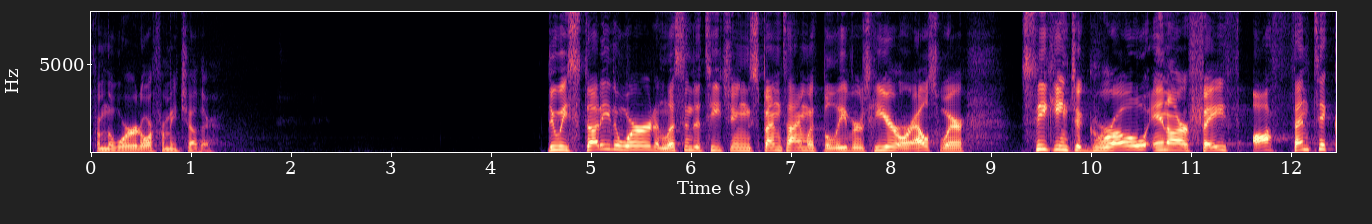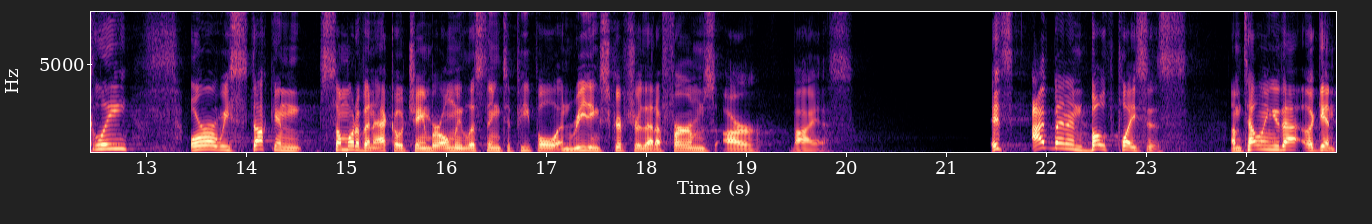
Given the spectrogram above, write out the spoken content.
from the word or from each other? Do we study the word and listen to teaching, spend time with believers here or elsewhere, seeking to grow in our faith authentically? Or are we stuck in somewhat of an echo chamber, only listening to people and reading scripture that affirms our bias? It's, I've been in both places. I'm telling you that again.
